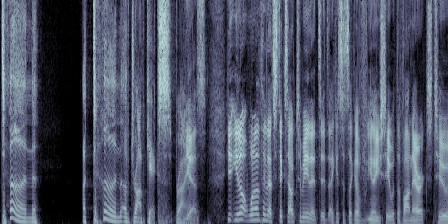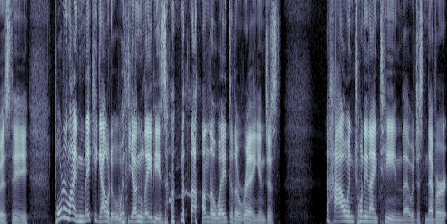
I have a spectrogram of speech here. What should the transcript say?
ton, a ton of drop kicks. Brian. Yes, you, you know one other thing that sticks out to me, and it's, it's I guess it's like a you know you see it with the Von Erichs too, is the borderline making out with young ladies on the, on the way to the ring, and just how in 2019 that would just never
